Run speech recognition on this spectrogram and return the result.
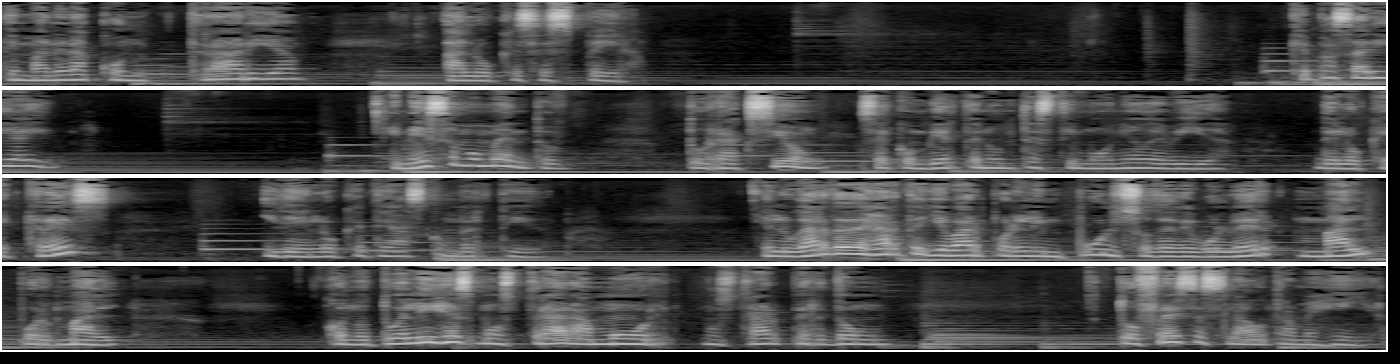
de manera contraria a lo que se espera. ¿Qué pasaría ahí? En ese momento, tu reacción se convierte en un testimonio de vida, de lo que crees y de en lo que te has convertido. En lugar de dejarte llevar por el impulso de devolver mal por mal, cuando tú eliges mostrar amor, mostrar perdón, tú ofreces la otra mejilla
